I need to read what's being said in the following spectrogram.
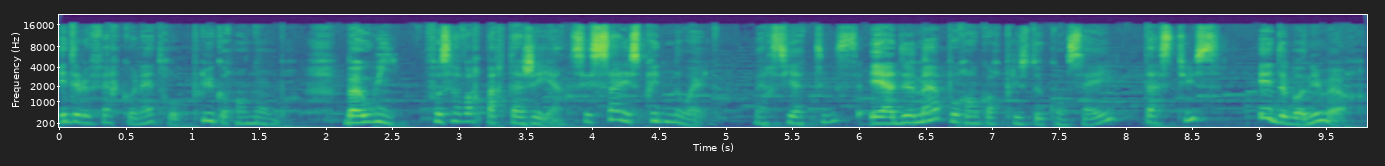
et de le faire connaître au plus grand nombre. Bah oui, faut savoir partager, hein. c'est ça l'esprit de Noël. Merci à tous et à demain pour encore plus de conseils, d'astuces et de bonne humeur.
